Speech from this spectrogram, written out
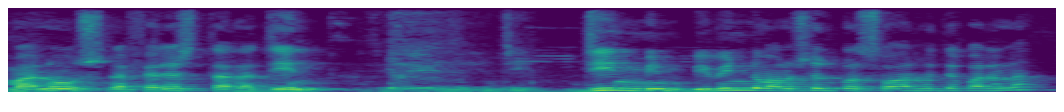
মানুষ না ফেরেস্তা না জিন? জিন। জিন বিভিন্ন মানুষের উপর সোয়ার হতে পারে না?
